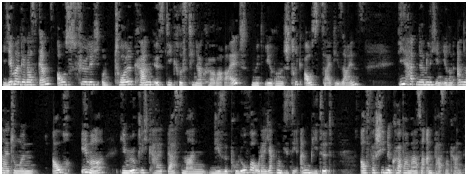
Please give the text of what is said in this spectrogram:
Jemand, der das ganz ausführlich und toll kann, ist die Christina Körberreit mit ihren Strick-Auszeit-Designs. Die hat nämlich in ihren Anleitungen auch immer die Möglichkeit, dass man diese Pullover oder Jacken, die sie anbietet, auf verschiedene Körpermaße anpassen kann.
